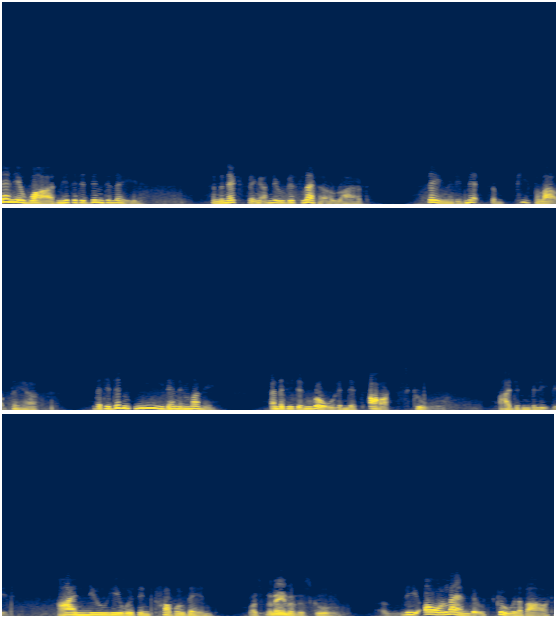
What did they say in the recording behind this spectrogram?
Then he wired me that it had been delayed. And the next thing I knew, this letter arrived, saying that he'd met some people out there, that he didn't need any money, and that he'd enrolled in this art school. I didn't believe it. I knew he was in trouble then. What's the name of the school? Uh, the Orlando School of Art.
